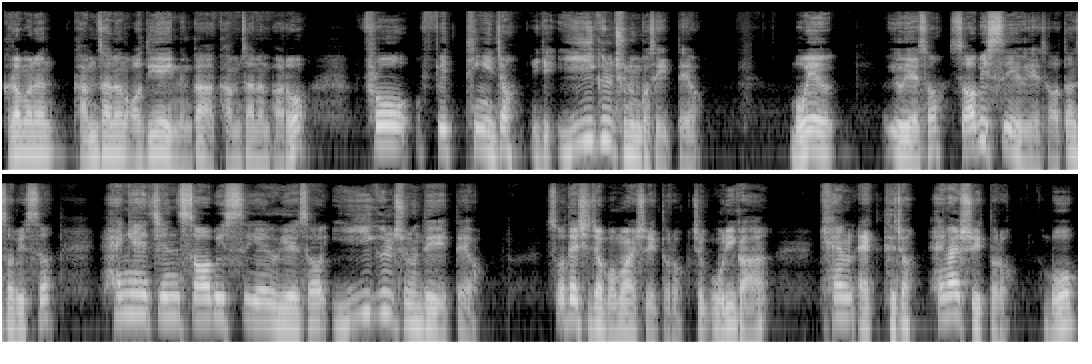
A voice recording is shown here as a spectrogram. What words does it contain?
그러면은 감사는 어디에 있는가? 감사는 바로 프로피팅이죠. 이게 이익을 주는 것에 있대요. 뭐에 의해서? 서비스에 의해서. 어떤 서비스? 행해진 서비스에 의해서 이익을 주는 데에 있대요. 쏘대시죠. 뭐뭐 할 수 있도록. 즉, 우리가 can act죠. 행할 수 있도록. 뭐,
